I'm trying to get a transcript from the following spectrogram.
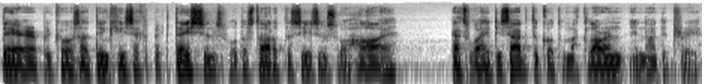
there because I think his expectations for the start of the seasons were high. That's why he decided to go to McLaren in '93.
